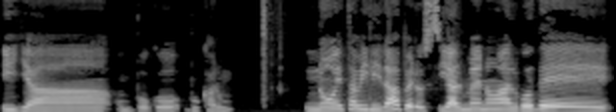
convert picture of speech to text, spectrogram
y ya un poco buscar un, no estabilidad, pero sí al menos algo de,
